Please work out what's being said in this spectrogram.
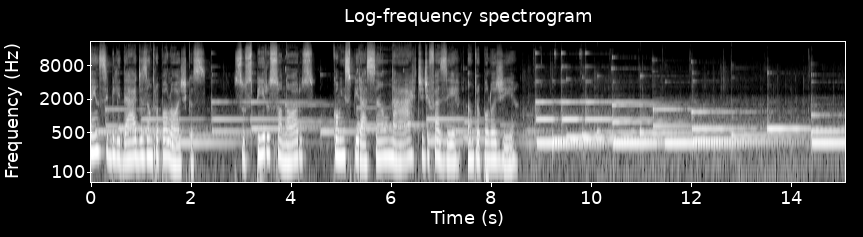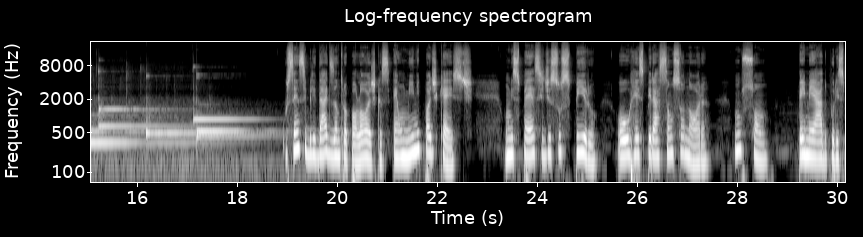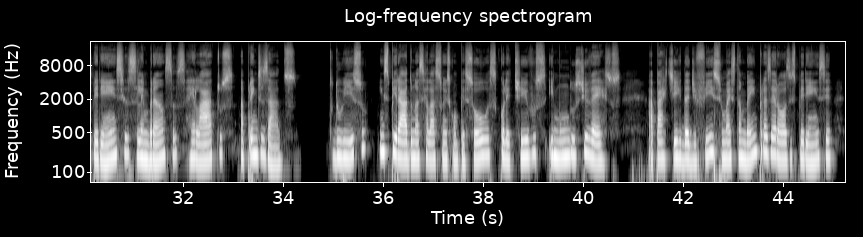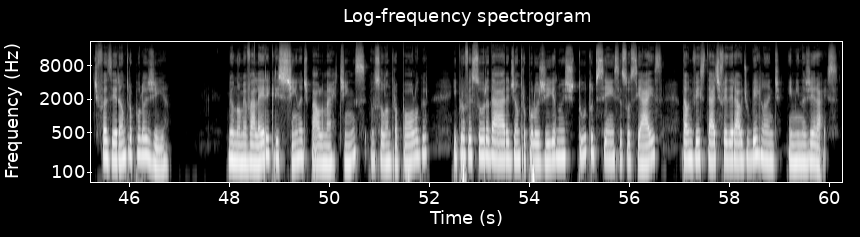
Sensibilidades antropológicas. Suspiros sonoros com inspiração na arte de fazer antropologia. O Sensibilidades Antropológicas é um mini podcast, uma espécie de suspiro ou respiração sonora, um som permeado por experiências, lembranças, relatos, aprendizados. Tudo isso inspirado nas relações com pessoas, coletivos e mundos diversos, a partir da difícil, mas também prazerosa experiência de fazer antropologia. Meu nome é Valéria Cristina de Paula Martins, eu sou antropóloga e professora da área de antropologia no Instituto de Ciências Sociais da Universidade Federal de Uberlândia, em Minas Gerais.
